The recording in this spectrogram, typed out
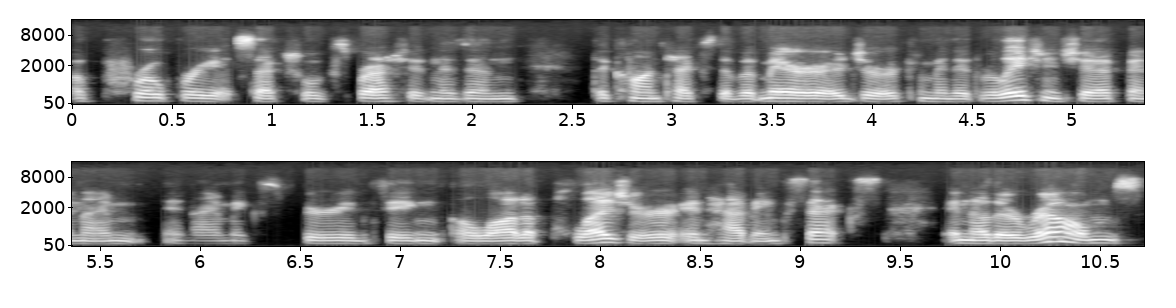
appropriate sexual expression is in the context of a marriage or a committed relationship and i'm and i'm experiencing a lot of pleasure in having sex in other realms.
